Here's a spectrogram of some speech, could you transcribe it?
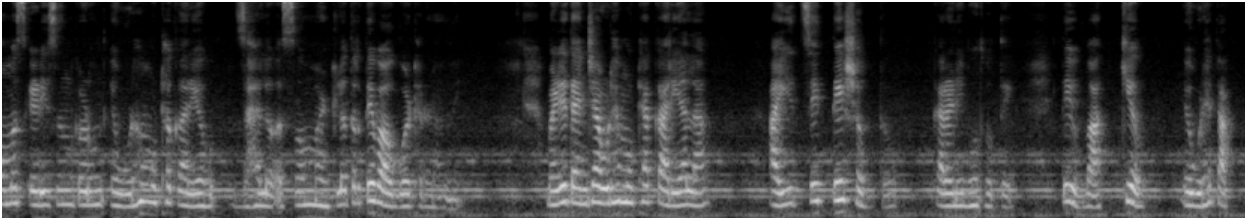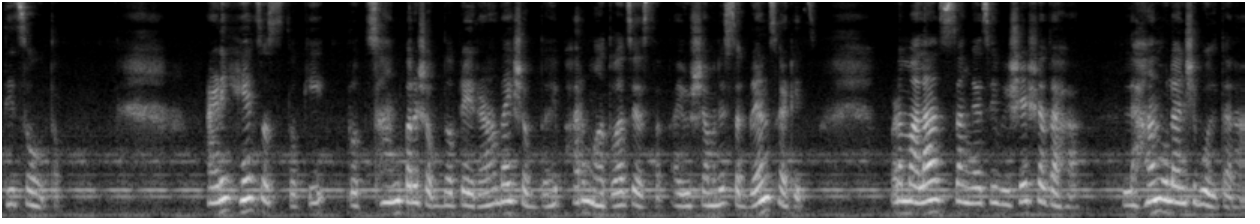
थॉमस एडिसनकडून एवढं मोठं कार्य हो- झालं असं म्हटलं तर ते वावगं ठरणार नाही. म्हणजे त्यांच्या एवढ्या मोठ्या कार्याला आईचे ते शब्द कारणीभूत होते. ते वाक्य एवढ्या ताकदीचं होतं. आणि हेच असतं की प्रोत्साहनपर शब्द प्रेरणादायी शब्द हे फार महत्त्वाचे असतात आयुष्यामध्ये सगळ्यांसाठीच. पण मला आज सांगायचे विशेषत लहान मुलांशी बोलताना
